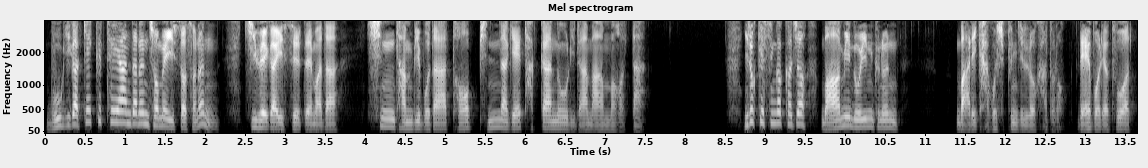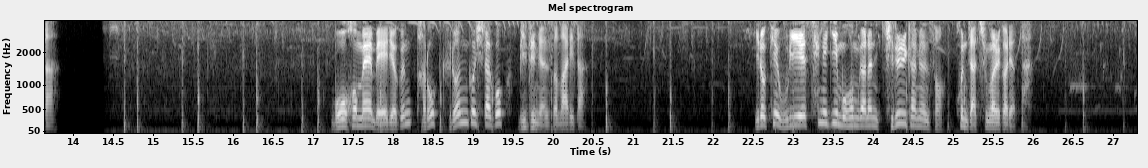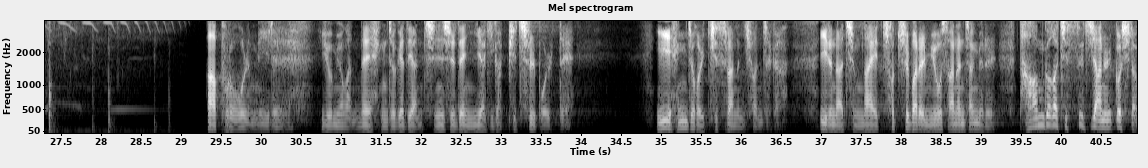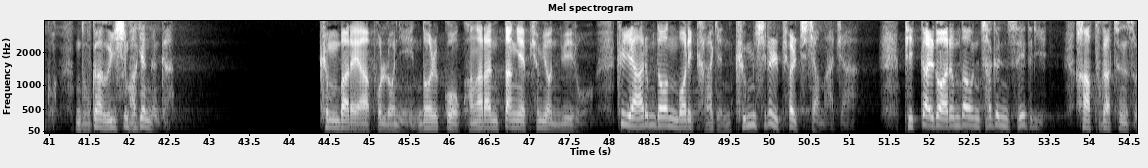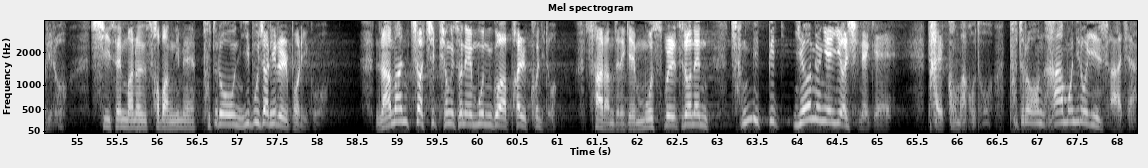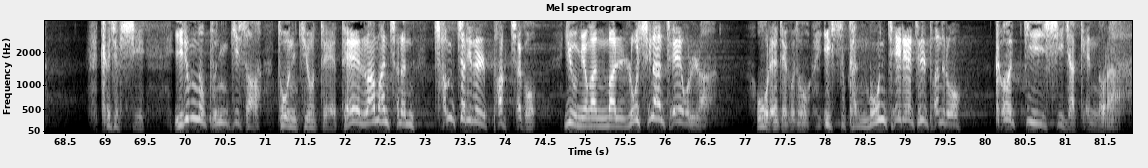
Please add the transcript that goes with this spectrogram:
무기가 깨끗해야 한다는 점에 있어서는 기회가 있을 때마다 흰 담비보다 더 빛나게 닦아놓으리라 마음먹었다. 이렇게 생각하자 마음이 놓인 그는 말이 가고 싶은 길로 가도록 내버려 두었다. 모험의 매력은 바로 그런 것이라고 믿으면서 말이다. 이렇게 우리의 새내기 모험가는 길을 가면서 혼자 중얼거렸다. 앞으로 올 미래 유명한 내 행적에 대한 진실된 이야기가 빛을 볼 때 이 행적을 기술하는 현재가 이른 아침 나의 첫 출발을 묘사하는 장면을 다음과 같이 쓰지 않을 것이라고 누가 의심하겠는가? 금발의 아폴론이 넓고 광활한 땅의 표면 위로 그의 아름다운 머리카락엔 금실을 펼치자마자 빛깔도 아름다운 작은 새들이 하프 같은 소리로 시세 많은 서방님의 부드러운 이부자리를 버리고 라만차 지평선의 문과 발코니로 사람들에게 모습을 드러낸 장밋빛 여명의 여신에게 달콤하고도 부드러운 하모니로 인사하자. 그 즉시 이름 높은 기사 돈키호테 대라만차는 잠자리를 박차고 유명한 말 로신한테 올라 오래되고도 익숙한 몬테일의 들판으로 걷기 시작했노라.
